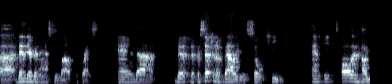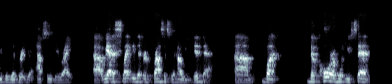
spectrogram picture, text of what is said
uh, then they're going to ask you about the price. And uh, the, the perception of value is so key. And it's all in how you deliver it. You're absolutely right. Uh, we had a slightly different process with how we did that. Um, but the core of what you said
